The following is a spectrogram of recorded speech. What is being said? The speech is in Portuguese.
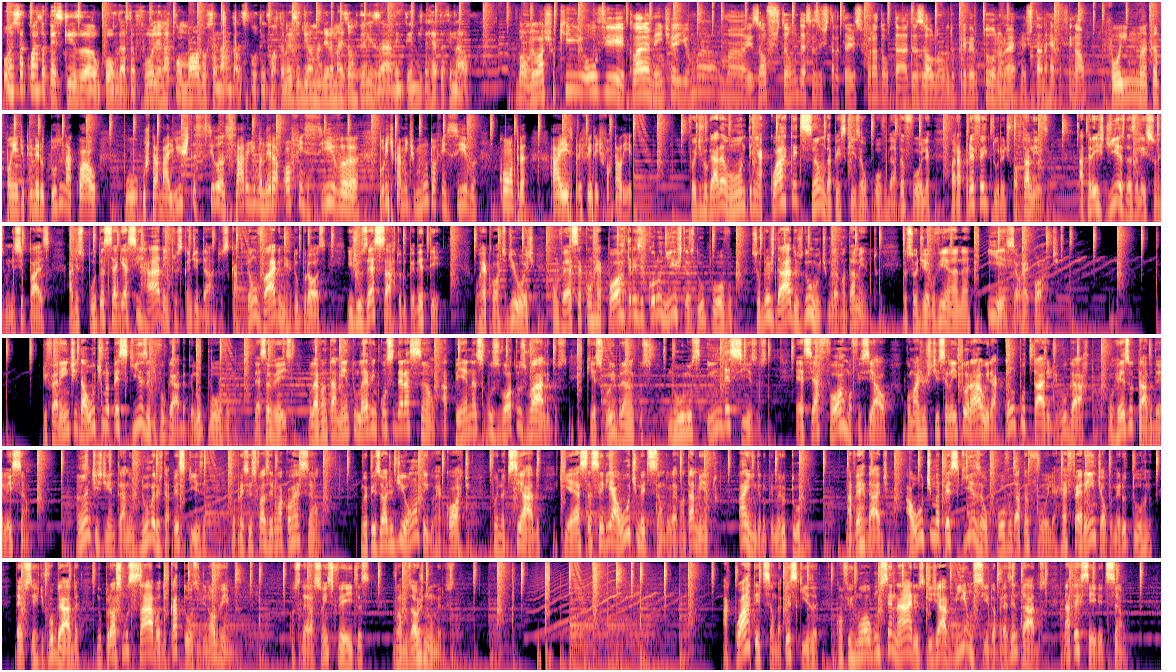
Bom, essa quarta pesquisa, o Povo Datafolha, ela acomoda o cenário da disputa em Fortaleza de uma maneira mais organizada em termos de reta final. Bom, eu acho que houve claramente aí uma, uma exaustão dessas estratégias que foram adotadas ao longo do primeiro turno, né? A gente está na reta final. Foi uma campanha de primeiro turno na qual o, os trabalhistas se lançaram de maneira ofensiva, politicamente muito ofensiva, contra a ex-prefeita de Fortaleza. Foi divulgada ontem a quarta edição da pesquisa O Povo Datafolha para a Prefeitura de Fortaleza. Há três dias das eleições municipais, a disputa segue acirrada entre os candidatos Capitão Wagner, do PROS, e José Sarto, do PDT. O recorte de hoje conversa com repórteres e colunistas do o Povo sobre os dados do último levantamento. Eu sou Diego Viana e esse é o recorte. Diferente da última pesquisa divulgada pelo Povo, dessa vez o levantamento leva em consideração apenas os votos válidos, que exclui brancos, nulos e indecisos, essa é a forma oficial como a Justiça Eleitoral irá computar e divulgar o resultado da eleição. Antes de entrar nos números da pesquisa, eu preciso fazer uma correção. No episódio de ontem do Recorte, foi noticiado que essa seria a última edição do levantamento, ainda no primeiro turno. Na verdade, a última pesquisa O Povo Datafolha referente ao primeiro turno deve ser divulgada no próximo sábado, 14 de novembro. Considerações feitas, vamos aos números. A quarta edição da pesquisa confirmou alguns cenários que já haviam sido apresentados na terceira edição.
